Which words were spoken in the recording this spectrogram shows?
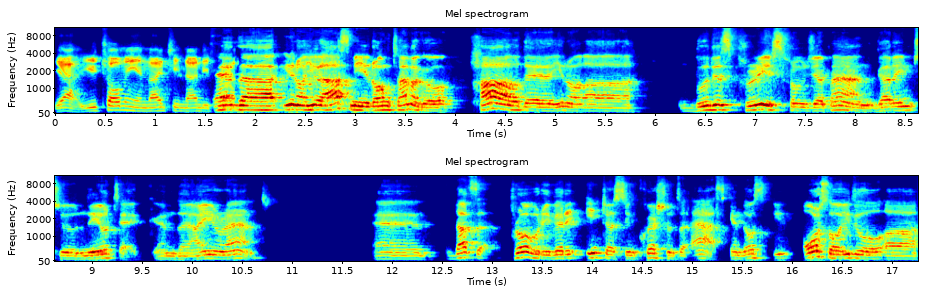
Yeah, you told me in 1995. And uh, you know, you asked me a long time ago how the you know uh, Buddhist priests from Japan got into Neo-Tech and the Ayn Rand, and that's probably a very interesting question to ask. And also, also it will uh,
